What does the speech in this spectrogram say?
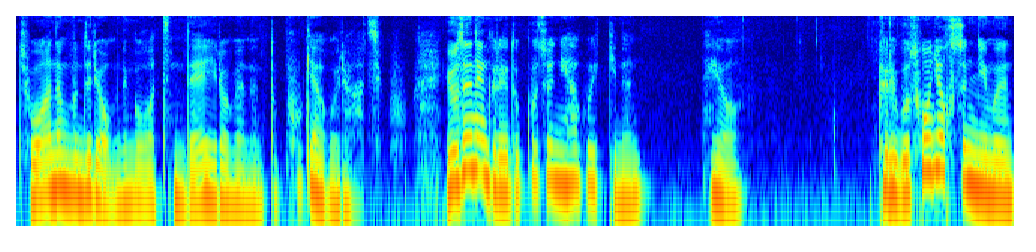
좋아하는 분들이 없는 것 같은데 이러면은 또 포기하고 이래가지고 요새는 그래도 꾸준히 하고 있기는 해요. 그리고 손혁수님은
